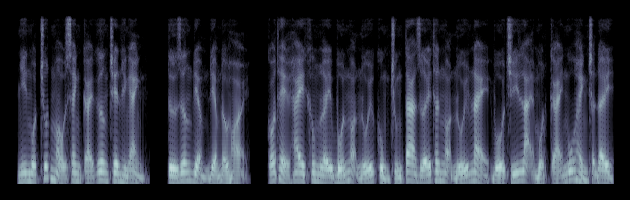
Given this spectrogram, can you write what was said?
Nhìn một chút màu xanh cái gương trên hình ảnh, từ dương điểm điểm đầu hỏi, có thể hay không lấy bốn ngọn núi cùng chúng ta dưới thân ngọn núi này bố trí lại một cái ngũ hành trận đây?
